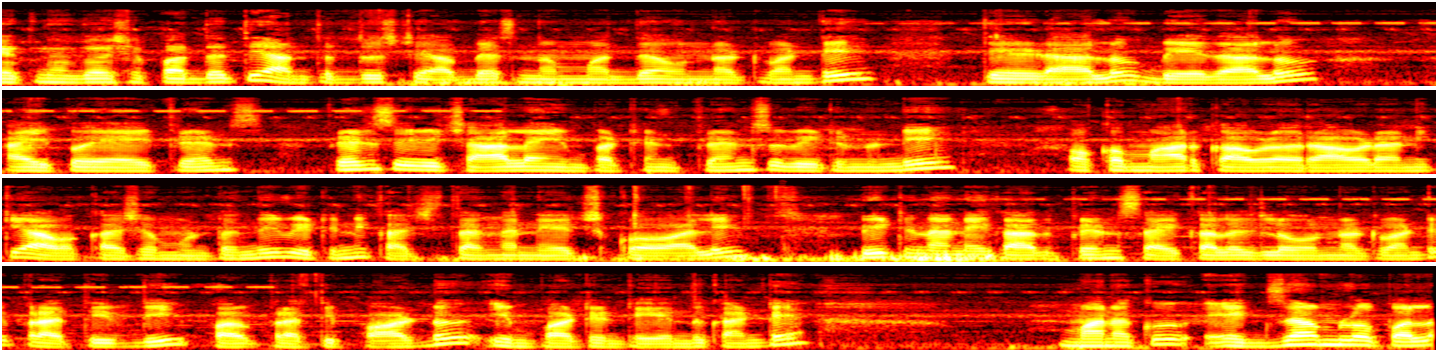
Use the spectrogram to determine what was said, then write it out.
యత్నదోష పద్ధతి అంతర్దృష్టి అభ్యసనం మధ్య ఉన్నటువంటి తేడాలు భేదాలు అయిపోయాయి ఫ్రెండ్స్. ఫ్రెండ్స్ ఇవి చాలా ఇంపార్టెంట్ ఫ్రెండ్స్. వీటి నుండి ఒక మార్క్ అవ రావడానికి అవకాశం ఉంటుంది. వీటిని ఖచ్చితంగా నేర్చుకోవాలి. వీటిని అనే కాదు ఫ్రెండ్స్ సైకాలజీలో ఉన్నటువంటి ప్రతిదీ ప- ప్రతి పార్ట్ ఇంపార్టెంట్. ఎందుకంటే మనకు ఎగ్జామ్ లోపల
